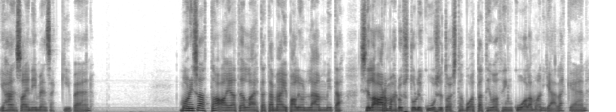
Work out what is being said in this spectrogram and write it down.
ja hän sai nimensä kiveen. Moni saattaa ajatella, että tämä ei paljon lämmitä, sillä armahdus tuli 16 vuotta Timothyn kuoleman jälkeen.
